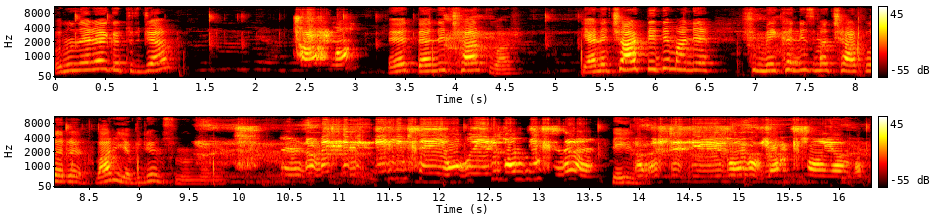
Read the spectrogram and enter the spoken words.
Bunu nereye götüreceğim? Çarp mı? Evet bende çark var. Yani çark dedim hani şu mekanizma çarkları var ya biliyor musun onları? Ee, değilsin değil. Yok işte e, zombi yaptı sonra yanmadı.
